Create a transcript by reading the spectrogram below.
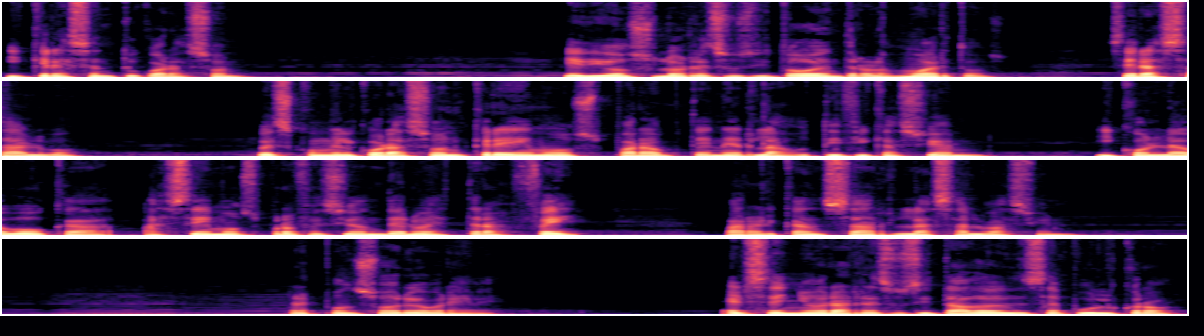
y crees en tu corazón que Dios lo resucitó entre los muertos, serás salvo, pues con el corazón creemos para obtener la justificación y con la boca hacemos profesión de nuestra fe para alcanzar la salvación. Responsorio breve. El Señor ha resucitado del sepulcro.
